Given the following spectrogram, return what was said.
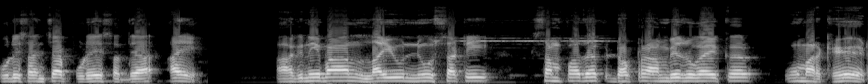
पोलिसांच्या पुढे सध्या आहे. अग्निबाण लाईव्ह न्यूजसाठी संपादक डॉक्टर आंबेजोगाईकर उमरखेड.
